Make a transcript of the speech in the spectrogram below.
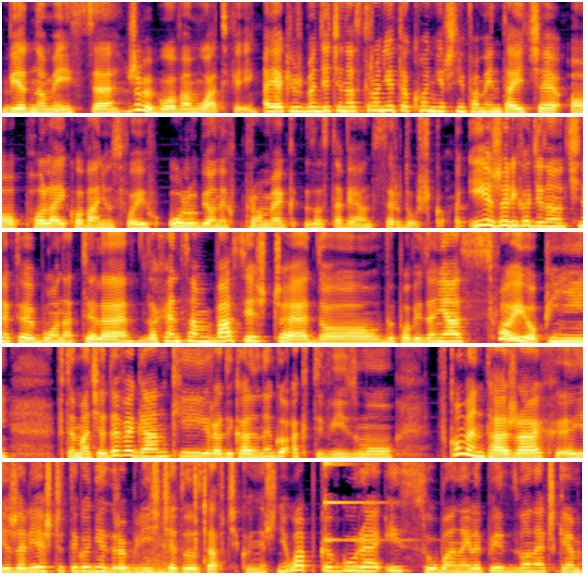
w jedno miejsce, żeby było Wam łatwiej. A jak już będziecie na stronie, to koniecznie pamiętajcie o polajkowaniu swoich ulubionych promek, zostawiając serduszko. I jeżeli chodzi o ten odcinek, to by było na tyle. Zachęcam Was jeszcze do wypowiedzenia swojej opinii w temacie deweganki, radykalnego aktywizmu, w komentarzach. Jeżeli jeszcze tego nie zrobiliście, to zostawcie koniecznie łapkę w górę i suba, najlepiej z dzwoneczkiem.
